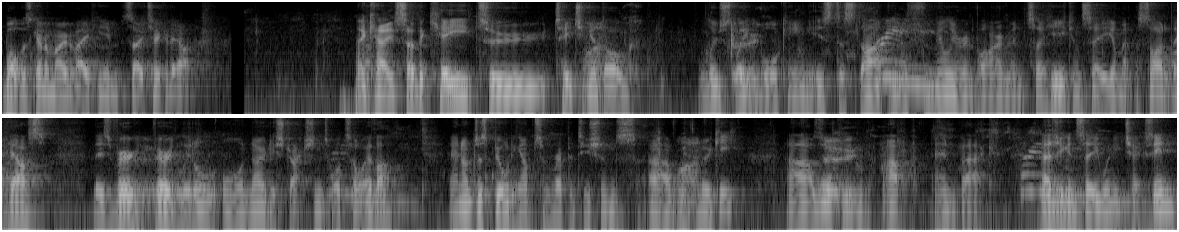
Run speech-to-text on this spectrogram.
what was going to motivate him. So, check it out. Okay, so the key to teaching a dog loose lead walking is to start in a familiar environment. So here you can see I'm at the side of the house. There's very, very little or no distractions whatsoever. And I'm just building up some repetitions uh, with Mookie, uh, walking up and back. As you can see, when he checks in,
